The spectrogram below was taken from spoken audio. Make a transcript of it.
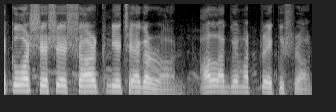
এক ওভার শেষে শার্ক নিয়েছে এগারো রান। আর লাগবে মাত্র একুশ রান।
